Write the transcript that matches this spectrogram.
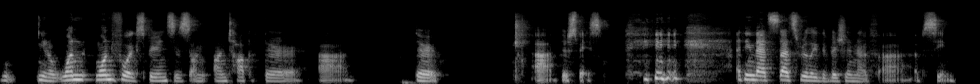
you know one, wonderful experiences on, on top of their uh, their uh, their space. I think that's that's really the vision of uh, of Seam.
